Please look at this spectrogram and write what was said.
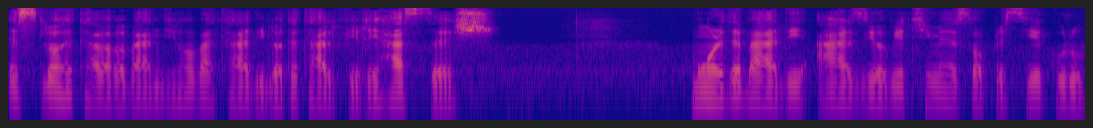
اصلاح طبقه بندی ها و تعدیلات تلفیقی هستش. مورد بعدی ارزیابی تیم حسابرسی گروه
